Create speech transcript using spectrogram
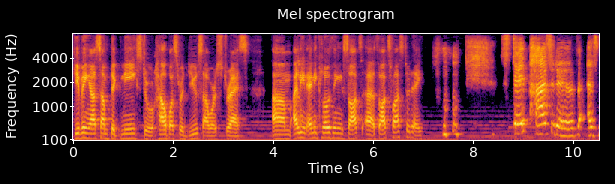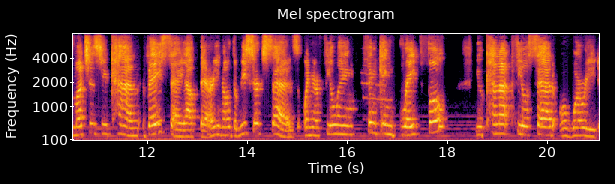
giving us some techniques to help us reduce our stress. Um, Eileen, any closing thoughts uh, thoughts for us today? stay positive as much as you can. They say out there, you know, the research says when you're feeling, thinking grateful, you cannot feel sad or worried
